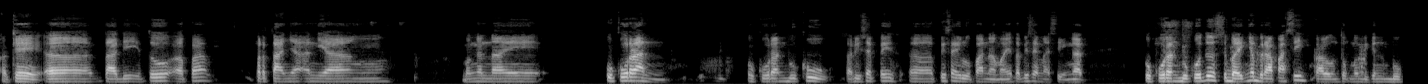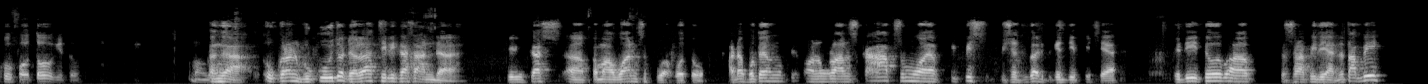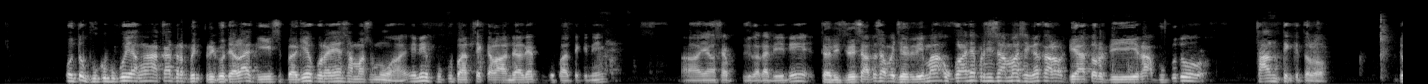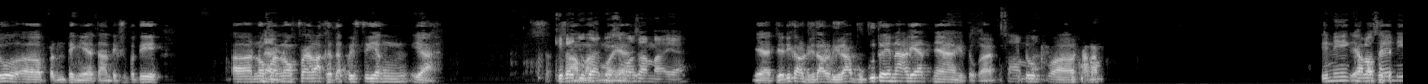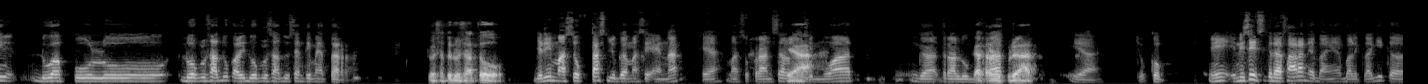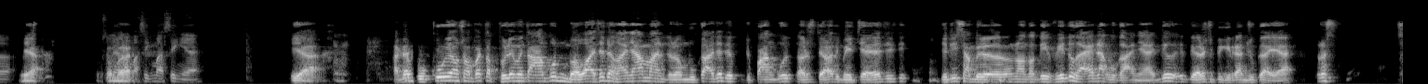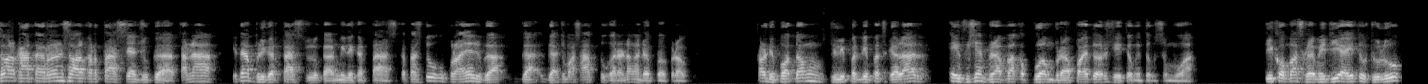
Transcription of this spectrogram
Oke, uh, tadi itu apa pertanyaan yang mengenai ukuran ukuran buku. Tadi saya uh, saya lupa namanya, tapi saya masih ingat. Ukuran buku itu sebaiknya berapa sih kalau untuk membuat buku foto gitu? Monggo. Enggak, ukuran buku itu adalah ciri khas Anda, ciri khas uh, kemauan sebuah foto. Ada foto yang on landscape semua tipis, bisa juga dibikin tipis ya. Jadi itu uh, terserah pilihan. Tetapi untuk buku-buku yang akan terbit berikutnya lagi, sebagai ukurannya sama semua. Ini buku batik, kalau Anda lihat buku batik ini, uh, yang saya tunjukkan tadi ini, dari jari 1 sampai jari 5, ukurannya persis sama, sehingga kalau diatur di rak buku tuh cantik gitu loh. Itu uh, penting ya, cantik. Seperti uh, novel-novel nah, Agatha Christie yang, ya, kita sama juga semua ya. sama ya. Ya, jadi kalau ditaruh di rak buku tuh enak liatnya gitu kan. Sama. Itu uh, sangat ini ya, kalau saya di 20 21 kali 21 cm. 21 21. Jadi masuk tas juga masih enak ya, masuk ransel ya. masih muat, nggak terlalu berat. terlalu berat. Ya, cukup. Ini ini sih sekedar saran ya Bang ya, balik lagi ke ya. masing-masing ya. Iya. Ada buku yang sampai tebelnya minta ampun, bawa aja udah gak nyaman. Dalam buka aja di, di pangku, harus di meja ya. Jadi, jadi sambil nonton TV itu nggak enak bukanya. Itu, itu harus dipikirkan juga ya. Terus soal kateran soal kertasnya juga. Karena kita beli kertas dulu kan milih kertas. Kertas itu ukurannya juga nggak nggak cuma satu kadang ada beberapa. Kalau dipotong dilipat-lipat segala efisien berapa kebuang berapa itu harus dihitung-hitung semua. Di Kompas Gramedia itu dulu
